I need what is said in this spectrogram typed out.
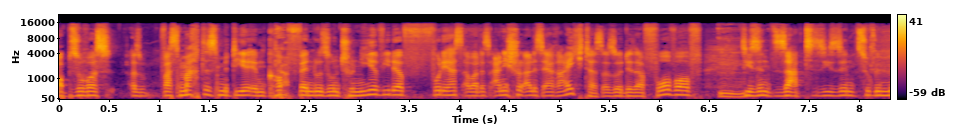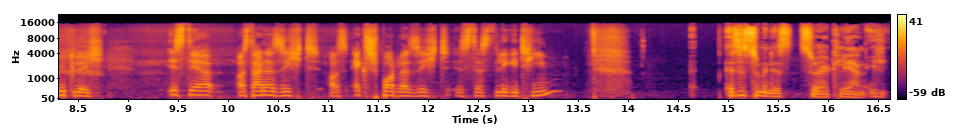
ob sowas, also was macht es mit dir im Kopf, ja. wenn du so ein Turnier wieder vor dir hast, aber das eigentlich schon alles erreicht hast? Also dieser Vorwurf, mhm. sie sind satt, sie sind zu gemütlich. Ist der aus deiner Sicht, aus Ex-Sportler-Sicht, ist das legitim? Es ist zumindest zu erklären. Ich,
